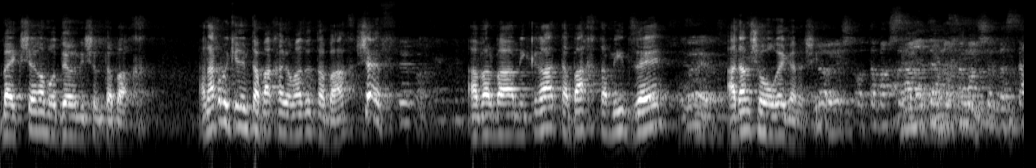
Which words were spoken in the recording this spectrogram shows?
בהקשר המודרני של טבח. אנחנו מכירים טבח היום, מה זה טבח? שף. אבל במקרא טבח תמיד זה אדם שהורג אנשים. לא, יש עוד טבח של בשר.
